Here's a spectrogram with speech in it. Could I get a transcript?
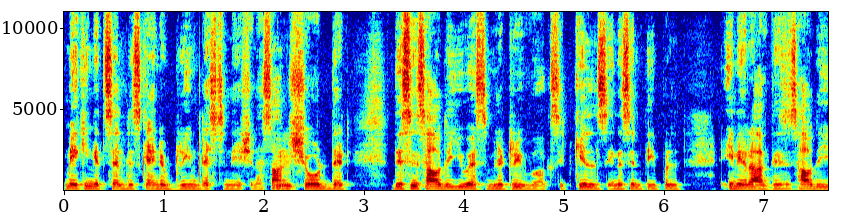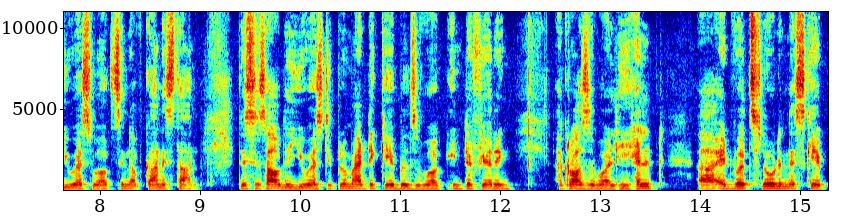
making itself this kind of dream destination. Assange mm. showed that this is how the US military works. It kills innocent people in Iraq. This is how the US works in Afghanistan. This is how the US diplomatic cables work, interfering across the world. He helped uh, Edward Snowden escape,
